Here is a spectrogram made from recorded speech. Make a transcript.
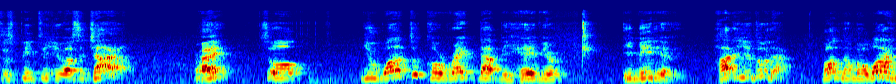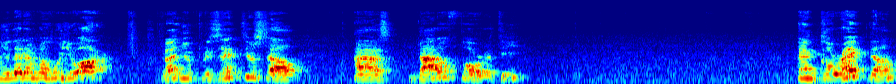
to speak to you as a child, right? So you want to correct that behavior immediately. How do you do that? Well, number one, you let them know who you are, right? You present yourself as that authority and correct them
